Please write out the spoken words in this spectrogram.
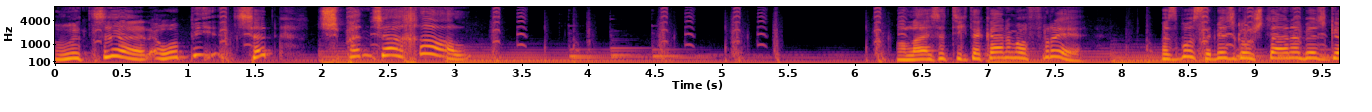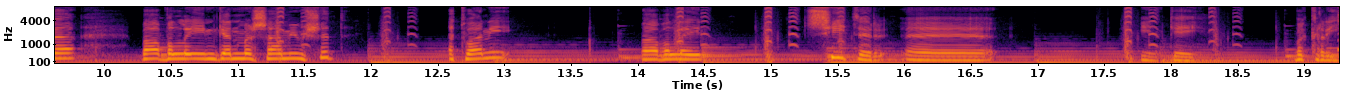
ئەوە چەر ئەوە چەند پەن خاڵ وڵایسە تیکتەکانمە فڕێ بەس بۆ سە بێژگە شتانە بێژگە با بڵێین گەنمە شامی وشت ئەتوانی با بڵێ چیتر ئینکەی بکڕی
